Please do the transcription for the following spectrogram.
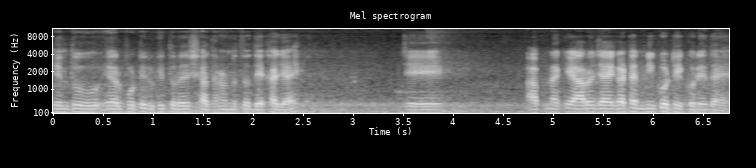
কিন্তু এয়ারপোর্টের ভিতরে সাধারণত দেখা যায় যে আপনাকে আরও জায়গাটা নিকটে করে দেয়।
